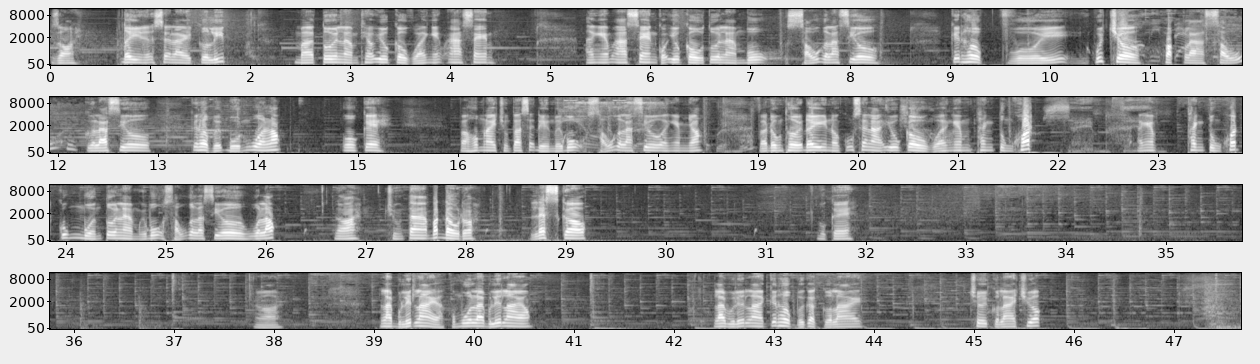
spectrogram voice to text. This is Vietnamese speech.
Rồi, đây sẽ là cái clip mà tôi làm theo yêu cầu của anh em Asen. Anh em Asen có yêu cầu tôi làm bộ 6 glacio kết hợp với Witcher hoặc là 6 glacio kết hợp với 4 Warlock. Ok và hôm nay chúng ta sẽ đến với bộ 6 Glacier anh em nhé. Và đồng thời đây nó cũng sẽ là yêu cầu của anh em Thanh Tùng Khuất. Anh em Thanh Tùng Khuất cũng muốn tôi làm cái bộ 6 Glacier Warlock. Rồi, Chúng ta bắt đầu thôi. Let's go. Ok. Rồi. Live Blade Live à? Có mua Live Blade Live không? Live Blade Live kết hợp với cả Clyde Chơi Clyde trước.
